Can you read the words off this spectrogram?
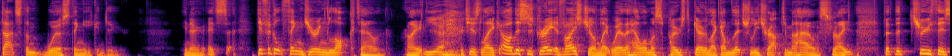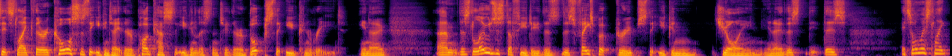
that's the worst thing you can do. You know, it's a difficult thing during lockdown, right? Yeah, Which is like, oh, this is great advice, John. Like, where the hell am I supposed to go? Like, I'm literally trapped in my house, right? But the truth is, it's like there are courses that you can take, there are podcasts that you can listen to, there are books that you can read. You know, um, there's loads of stuff you do. There's there's Facebook groups that you can join. You know, there's there's it's almost like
